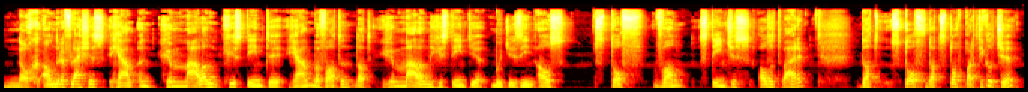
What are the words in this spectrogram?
Nog andere flesjes gaan een gemalen gesteente gaan bevatten. Dat gemalen gesteente moet je zien als stof van steentjes, als het ware dat stof, dat stofpartikeltje,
